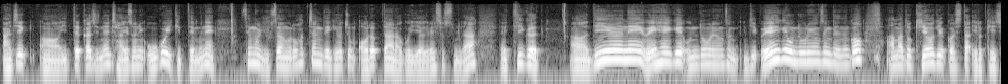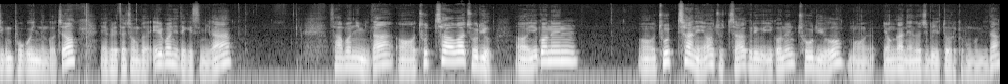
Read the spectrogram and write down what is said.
아직 어, 이때까지는 자외선이 오고 있기 때문에 생물 육상으로 확장되기가 좀 어렵다라고 이야기를 했었습니다. 네, 디귿 어, 니은의 외핵의 운동으로 형성, 니- 외핵의 운동으로 형성되는 거 아마도 기억일 것이다. 이렇게 지금 보고 있는 거죠. 네, 그래서 정답은 1번이 되겠습니다. 4번입니다. 어, 조차와 조류. 어, 이거는 어, 조차네요. 조차. 그리고 이거는 조류. 뭐 연간 에너지 밀도 이렇게 본 겁니다.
